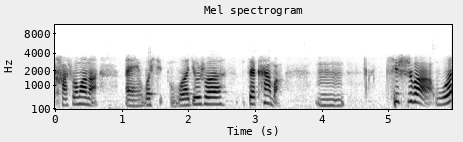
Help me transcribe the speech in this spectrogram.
他说嘛呢？哎，我我就是说再看吧，嗯，其实吧，我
